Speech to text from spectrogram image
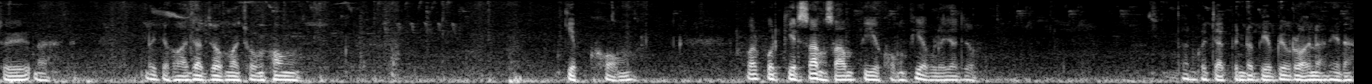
ซื้อนะโดยเฉพาะญาติโยมมาชมห้อง เก็บของวัดบทเกตสร้างสามปีของเพียบเลยญาติโยมท่านก็จัดเป็นระเบียบเรียบร้อยนะนี่นะ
